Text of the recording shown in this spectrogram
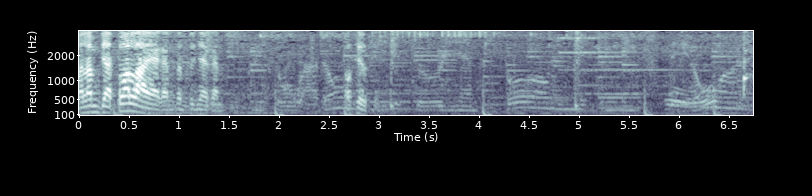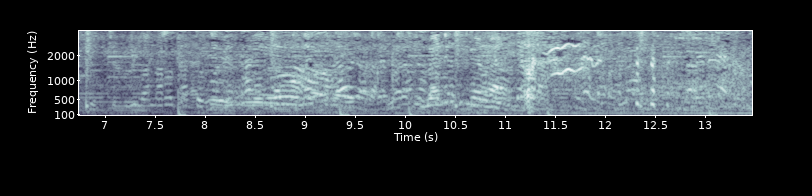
malam jadwal lah ya kan tentunya kan. Oke oke.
